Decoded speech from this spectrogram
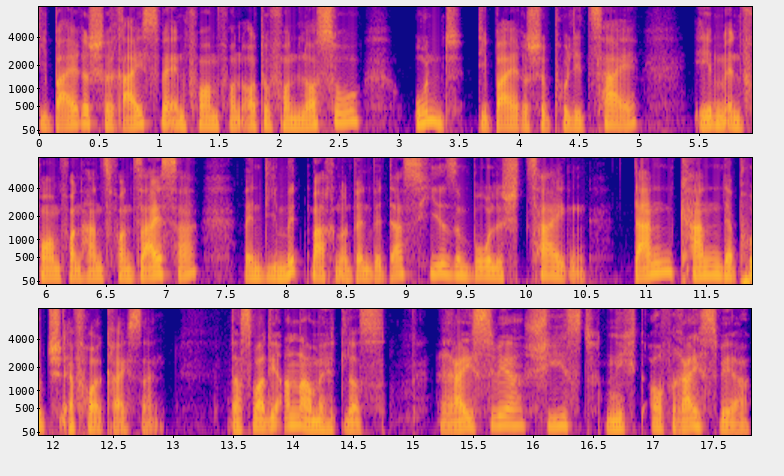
die bayerische Reichswehr in Form von Otto von Lossow und die bayerische Polizei eben in Form von Hans von Seisser, wenn die mitmachen und wenn wir das hier symbolisch zeigen, dann kann der Putsch erfolgreich sein. Das war die Annahme Hitlers. Reichswehr schießt nicht auf Reichswehr.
